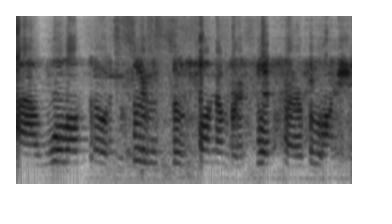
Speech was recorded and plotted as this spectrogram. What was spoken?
uh, we'll also include the phone numbers with her belongings.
